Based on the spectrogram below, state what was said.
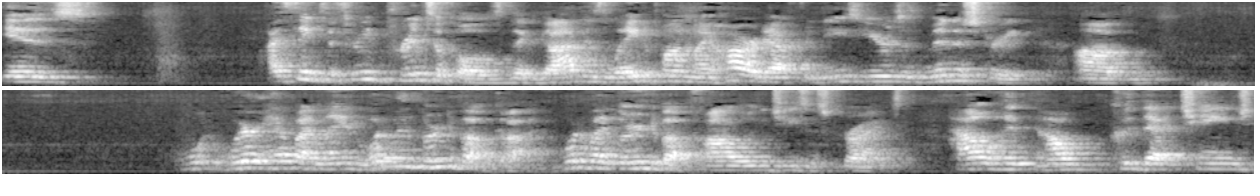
is I think the three principles that God has laid upon my heart after these years of ministry. Um, where have I landed? What have I learned about God? What have I learned about following Jesus Christ? How, had, how could that change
